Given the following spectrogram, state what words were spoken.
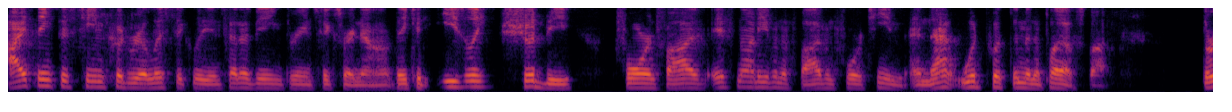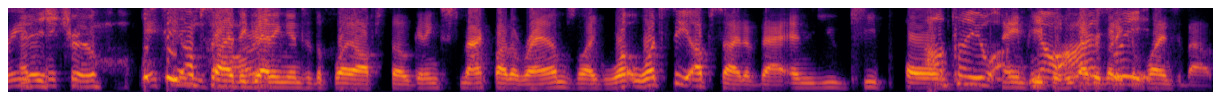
I think this team could realistically, instead of being three and six right now, they could easily, should be four and five, if not even a five and four team, and that would put them in a playoff spot. Three that is true. What's the upside to getting into the playoffs, though? Getting smacked by the Rams, like what? What's the upside of that? And you keep all I'll tell you, uh, same people no, who honestly, everybody complains about.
